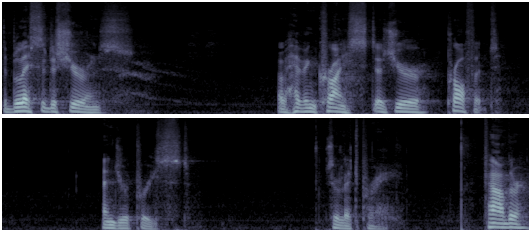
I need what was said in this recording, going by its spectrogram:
the blessed assurance of having Christ as your prophet and your priest. So let's pray. Father,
